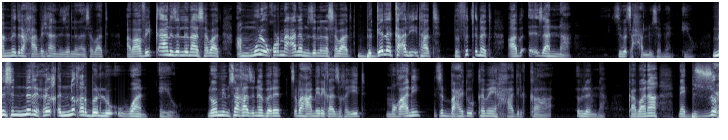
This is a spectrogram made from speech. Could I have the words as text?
ኣብ ምድሪ ሓበሻ ንዘለና ሰባት ኣብ ኣፍሪቃ ንዘለና ሰባት ኣብ ሙሉእ ኩርና ዓለም ንዘለና ሰባት ብገለ ካልእታት ብፍጥነት ኣብ እእዛና ዝበጽሓሉ ዘመን እዩ ምስ ንርሕቅ እንቐርበሉ እዋን እዩ ሎሚ ምሳኻ ዝነበረ ጽባሕ ኣሜሪካ ዝኸይድ እሞ ከዓኒ ንጽባሒቱ ከመይ ሓድርካ እብለና ካባና ናይ ብዙሕ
